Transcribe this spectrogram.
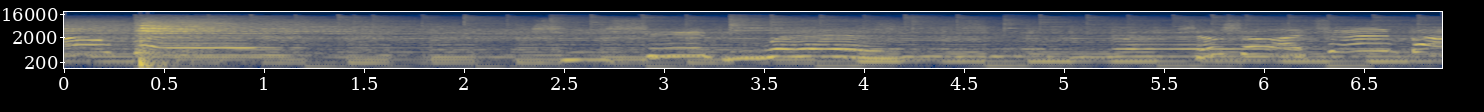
挽回，细细品味，享受爱情吧。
